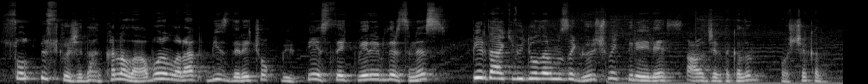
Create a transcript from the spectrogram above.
sol üst köşeden kanala abone olarak bizlere çok büyük destek verebilirsiniz. Bir dahaki videolarımızda görüşmek dileğiyle sağlıcakla kalın, hoşçakalın.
